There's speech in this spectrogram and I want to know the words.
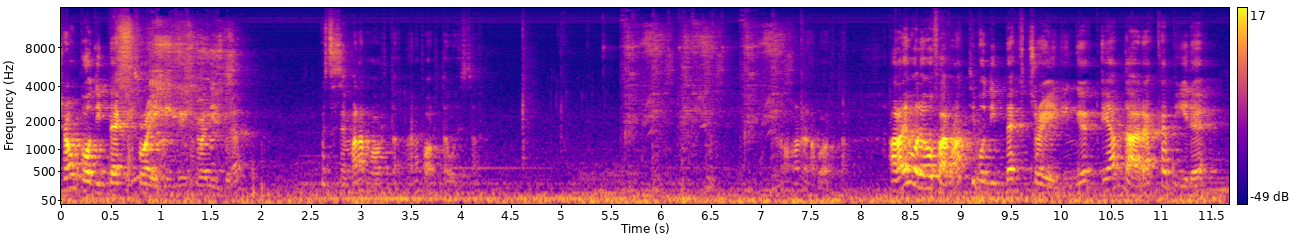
C'è un po' di backtracking incredibile. Questa sembra una porta. È una porta questa. No, non è una porta. Allora, io volevo fare un attimo di backtracking e andare a capire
